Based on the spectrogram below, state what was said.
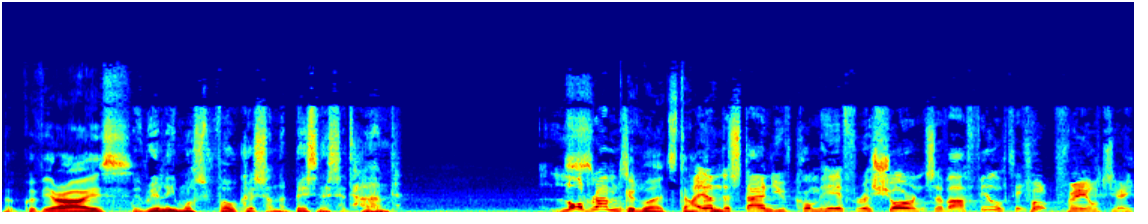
Look with your eyes. We really must focus on the business at hand. Lord Ramsay. Good words, Duncan. I understand you've come here for assurance of our fealty. Fuck fealty.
